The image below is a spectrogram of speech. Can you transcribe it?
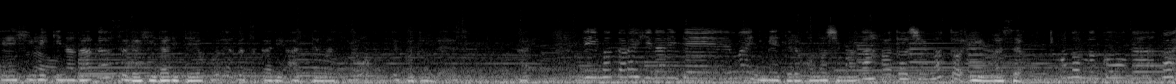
えー響き灘がらすぐ左手横でぶつかり合ってますよってことです、はい、で今から左手前に見えてるこの島が鳩島と言います。この向こう側が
